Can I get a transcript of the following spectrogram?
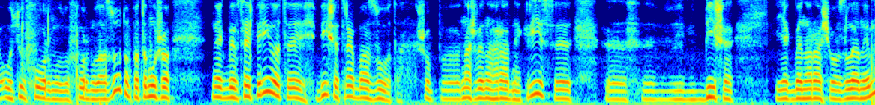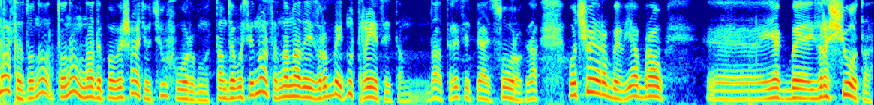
оцю формулу, формулу азоту, тому що ну, якби в цей період е, більше треба азота, щоб е, наш виноградник ріс, е, більше якби наращував зеленої маси, то, то нам треба повишати оцю формулу. Там, де 18, нам треба і зробити ну, 30, там, да, 35, 40. Да. От що я робив? Я брав е, якби із розчота.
